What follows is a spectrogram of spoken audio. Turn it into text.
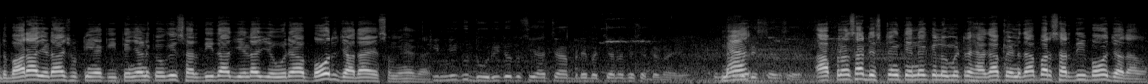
ਦੁਬਾਰਾ ਜਿਹੜਾ ਛੁੱਟੀਆਂ ਕੀਤੀਆਂ ਜਾਣ ਕਿਉਂਕਿ ਸਰਦੀ ਦਾ ਜਿਹੜਾ ਜ਼ੋਰ ਆ ਬਹੁਤ ਜ਼ਿਆਦਾ ਇਸ ਸਮੇਂ ਹੈਗਾ ਕਿੰਨੀ ਕੁ ਦੂਰੀ ਤੋਂ ਤੁਸੀਂ ਅੱਜ ਆਪਣੇ ਬੱਚਿਆਂ ਨੂੰ ਇੱਥੇ ਛੱਡਣ ਆਏ ਹੋ? ਮੈਂ- ਡਿਸਟੈਂਸ ਆਪਣਾ ਸਾ ਡਿਸਟ੍ਰਿਕਟ 3 ਕਿਲੋਮੀਟਰ ਹੈਗਾ ਪਿੰਡ ਦਾ ਪਰ ਸਰਦੀ ਬਹੁਤ ਜ਼ਿਆਦਾ ਵਾ।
